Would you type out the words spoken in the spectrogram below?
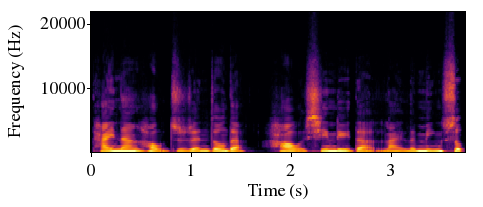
台南好职人中的好行旅的来了民宿。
